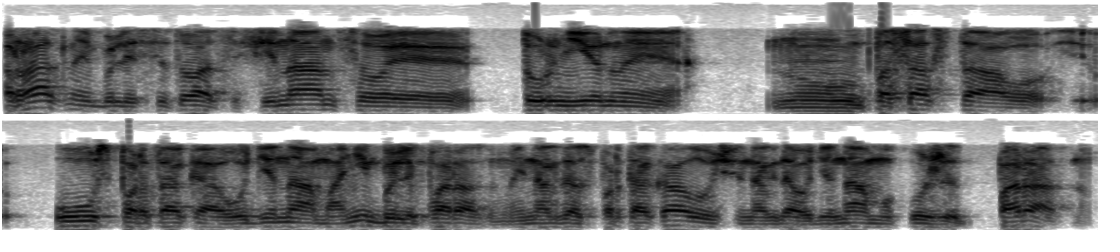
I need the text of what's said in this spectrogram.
разные были ситуации, финансовые, турнирные, ну, по составу у Спартака, у Динамо, они были по-разному. Иногда Спартака лучше, иногда у Динамо хуже, по-разному.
